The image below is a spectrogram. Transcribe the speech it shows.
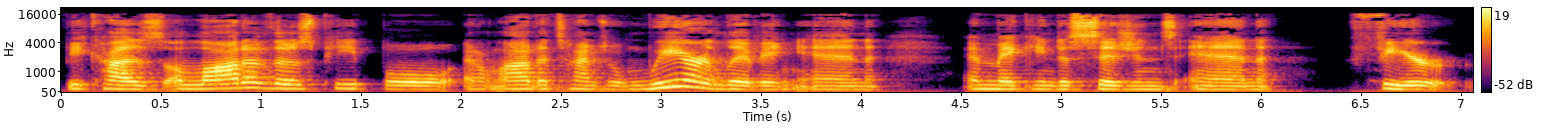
Because a lot of those people, and a lot of times when we are living in and making decisions in fear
